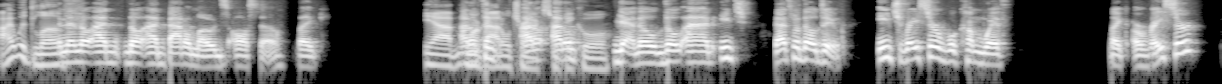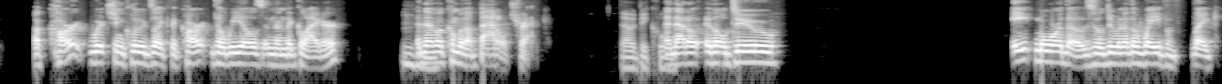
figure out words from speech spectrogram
I would love and then they'll add they'll add battle modes also. Like yeah, don't more think- battle I don't- tracks I would be don't- cool. yeah, they'll they'll add each that's what they'll do. Each racer will come with like a racer, a cart, which includes like the cart, the wheels, and then the glider. Mhm. And then they'll come with a battle track. That would be cool. and that'll it'll do eight more of those. It'll do another wave of like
